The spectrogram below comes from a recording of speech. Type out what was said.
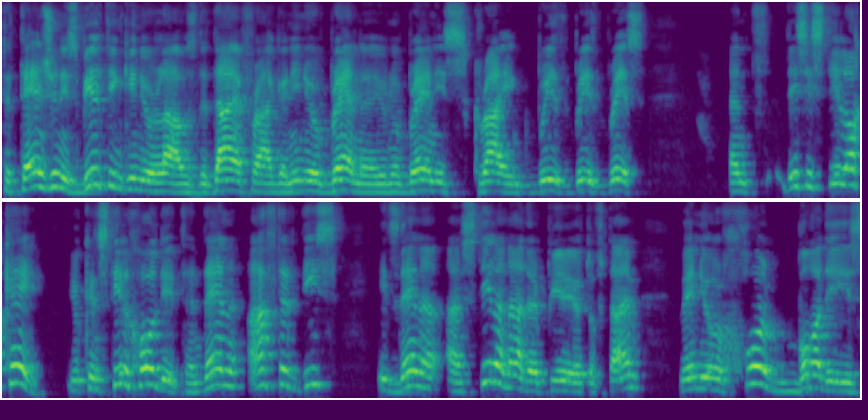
the tension is building in your lungs, the diaphragm, and in your brain. Uh, you know, brain is crying, breathe, breathe, breathe and this is still okay you can still hold it and then after this it's then a, a still another period of time when your whole body is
